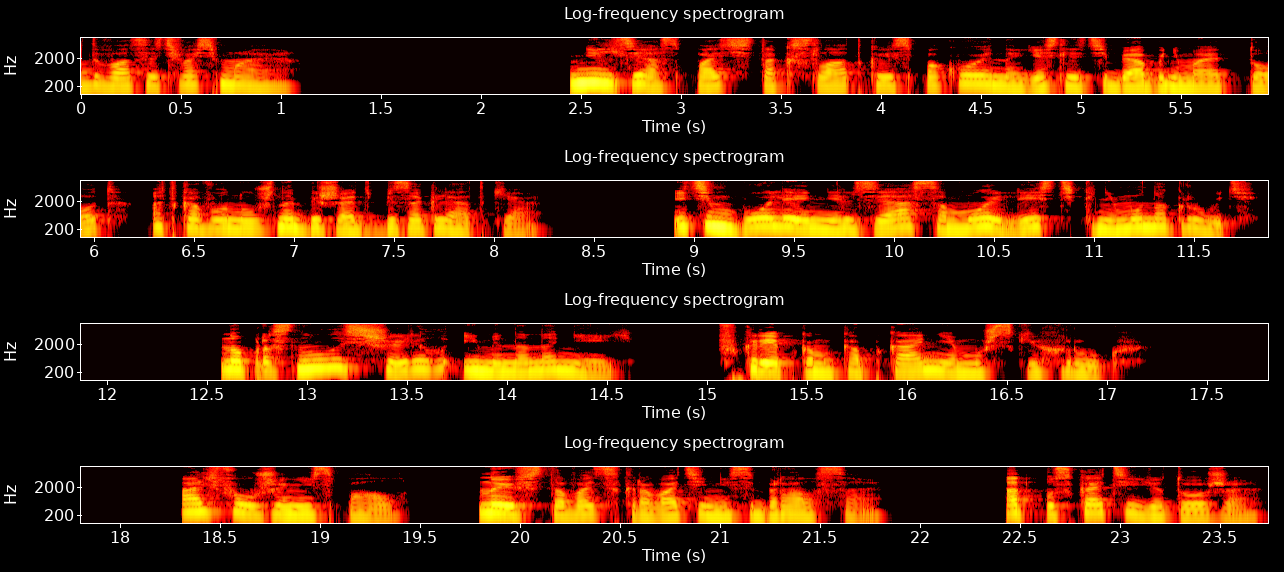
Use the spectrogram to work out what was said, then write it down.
двадцать восьмая Нельзя спать так сладко и спокойно, если тебя обнимает тот, от кого нужно бежать без оглядки. И тем более нельзя самой лезть к нему на грудь. Но проснулась Шерил именно на ней, в крепком капкане мужских рук. Альфа уже не спал, но и вставать с кровати не собирался. Отпускать ее тоже.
